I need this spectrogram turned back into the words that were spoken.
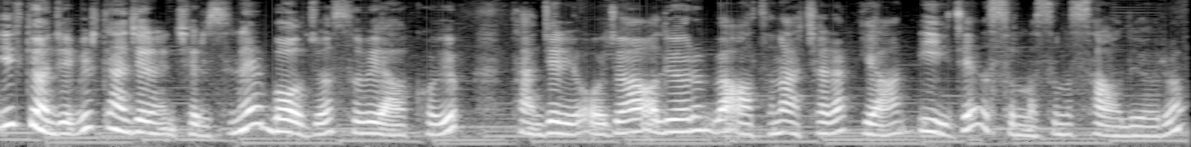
İlk önce bir tencerenin içerisine bolca sıvı yağ koyup tencereyi ocağa alıyorum ve altını açarak yağın iyice ısınmasını sağlıyorum.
